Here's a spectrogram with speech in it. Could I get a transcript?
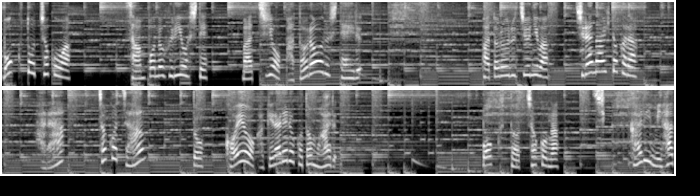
僕とチョコは散歩のふりをして街をパトロールしている。パトロール中には知らない人から「あらチョコちゃん?」と声をかけられることもある僕とチョコがしっかり見張っ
